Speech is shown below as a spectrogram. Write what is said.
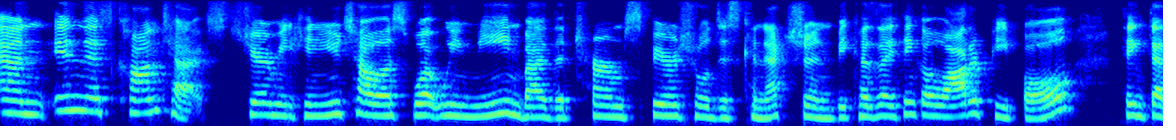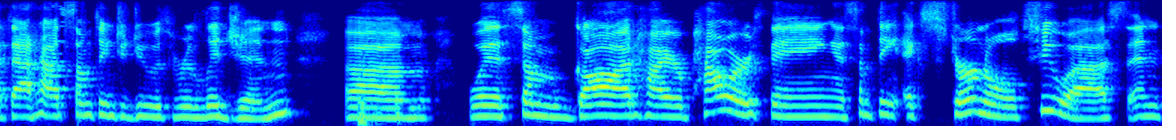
And in this context, Jeremy, can you tell us what we mean by the term spiritual disconnection? Because I think a lot of people think that that has something to do with religion, um, with some God, higher power thing, and something external to us. And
